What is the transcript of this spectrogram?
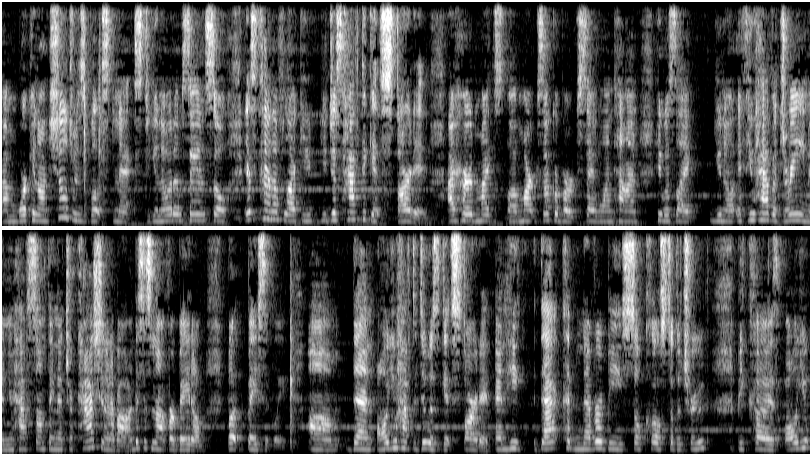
I'm working on children's books next. You know what I'm saying? So it's kind of like you, you just have to get started. I heard Mike, uh, Mark Zuckerberg say one time, he was like, you know, if you have a dream and you have something that you're passionate about, and this is not verbatim, but basically, um, then all you have to do is get started. And he that could never be so close to the truth because all you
